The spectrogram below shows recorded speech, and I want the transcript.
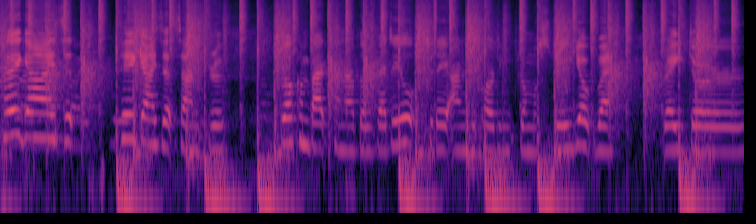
Hey guys, hey guys, it's Andrew. Welcome back to another video. Today I'm recording from Australia with Ryder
